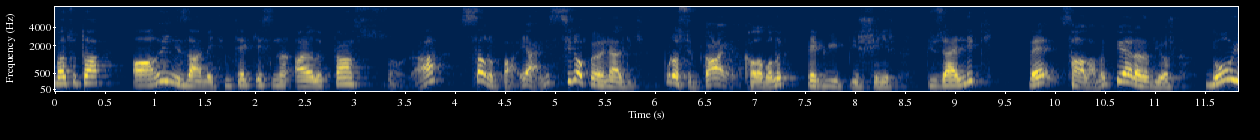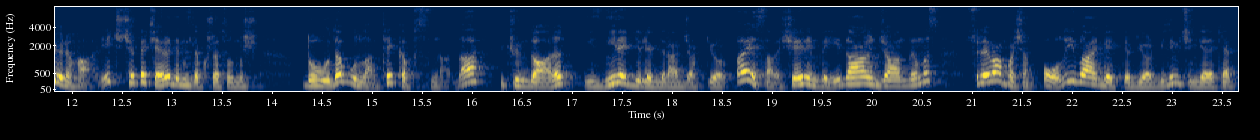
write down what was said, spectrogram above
Batuta Ahı Nizamettin tekkesinden ayrıldıktan sonra Sanup'a yani Sinop'a yöneldik. Burası gayet kalabalık ve büyük bir şehir. Güzellik ve sağlamlık bir arada diyor. Doğu yönü hariç çepeçevre denizle kuşatılmış. Doğuda bulunan tek kapısından da hükümdarın izniyle girilebilir ancak diyor. O esnada şehrin beyi daha önce andığımız Süleyman Paşa'nın oğlu İbrahim Bek'tir diyor. Bizim için gereken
